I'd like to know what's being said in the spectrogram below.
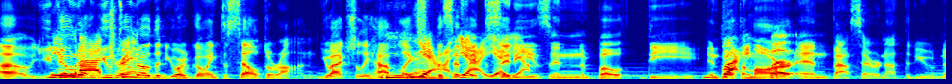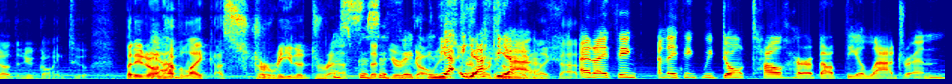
Uh, you do know, you do know that you are going to Selduran. You actually have like Yeah. Yeah, specific yeah, yeah, yeah. cities in both the in both Right, Amar but- and Bassarenath that you know that you're going to, but you don't Yeah. have like a street address that you're going Yeah, to yeah, or something yeah. like that. And I think and I think we don't tell her about the Eladrin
